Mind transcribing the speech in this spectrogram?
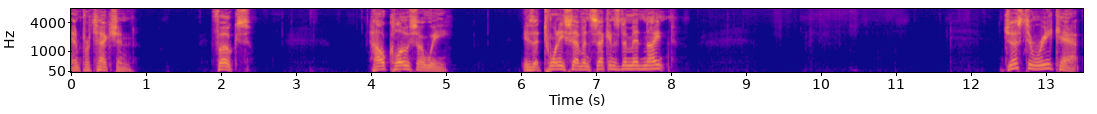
and protection. Folks, how close are we? Is it 27 seconds to midnight? Just to recap,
